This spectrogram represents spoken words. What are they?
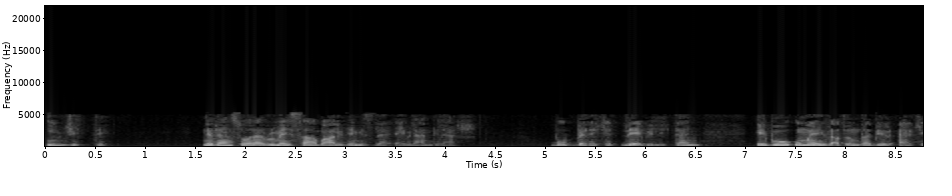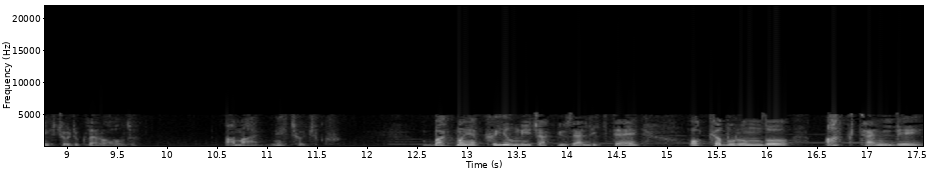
incitti. Neden sonra Rümeysa validemizle evlendiler. Bu bereketli evlilikten Ebu Umeyr adında bir erkek çocukları oldu. Ama ne çocuk. Bakmaya kıyılmayacak güzellikte, okka burunlu, ak tenli,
